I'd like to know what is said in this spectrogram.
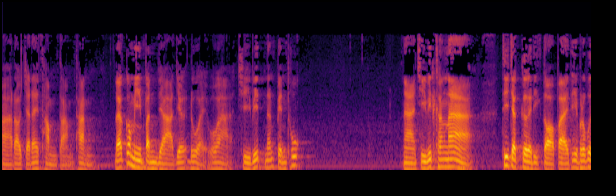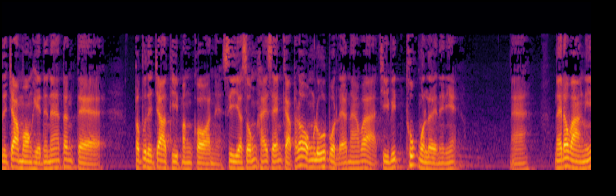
มา เราจะได้ทำตามท่าน แล้วก็มีปัญญาเยอะด้วยว่าชีวิตนั้นเป็นทุกข์ นะชีวิตข้างหน้าที่จะเกิดอีกต่อไปที่พระพุทธเจ้ามองเห็นนะนะตั้งแต่พระพุทธเจ้าทีปังกรเนี่ยสี่สงไขยแสนกับพระองค์รู้หมดแล้วนะว่าชีวิตทุกหมดเลยในนี้นะในระหว่างนี้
